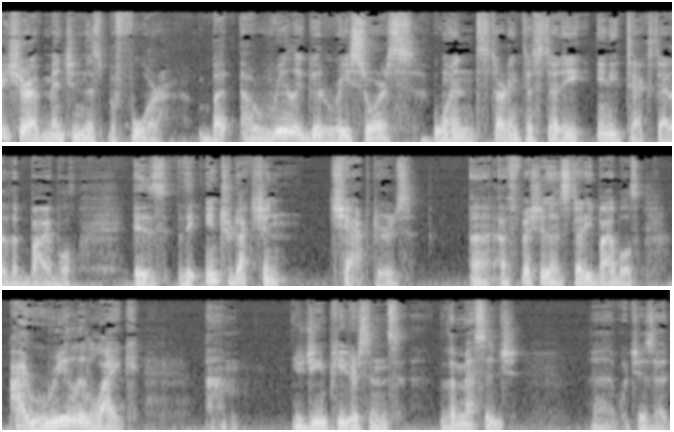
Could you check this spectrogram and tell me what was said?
Pretty sure I've mentioned this before, but a really good resource when starting to study any text out of the Bible is the introduction chapters, uh, especially in the study Bibles. I really like um, Eugene Peterson's The Message, uh, which is a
